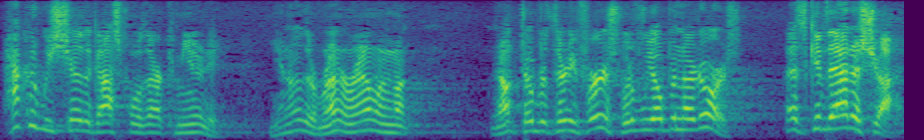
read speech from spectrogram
how could we share the gospel with our community? You know, they're running around on, on October 31st. What if we opened our doors? Let's give that a shot.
